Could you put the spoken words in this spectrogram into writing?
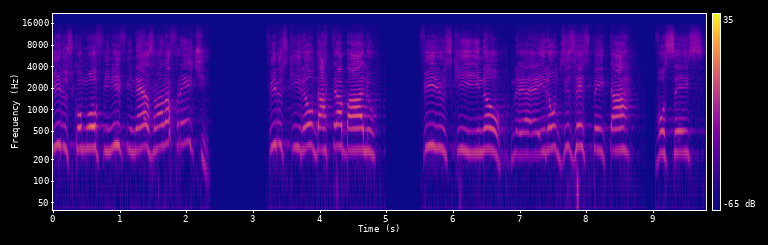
filhos como Ofini e Finés lá na frente. Filhos que irão dar trabalho, filhos que irão, né, irão desrespeitar vocês.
